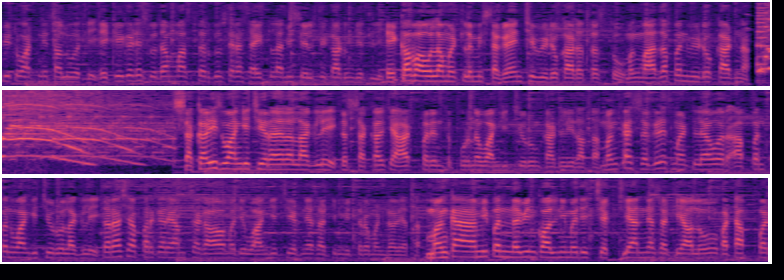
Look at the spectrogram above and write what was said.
पीठ वाटणे चालू होते. एकीकडे सुदाम मास्तर दुसऱ्या साईडला मी सेल्फी काढून घेतली. एका भाऊला म्हटलं मी सगळ्यांची व्हिडिओ काढत असतो. मग माझा पण व्हिडिओ काढणार सकाळीच वांगे चिरायला लागले तर सकाळच्या आठ पर्यंत पूर्ण वांगी चिरून काढली जातात. मग काय सगळेच म्हटल्यावर आपण पण वांगी चिरू लागले. तर अशा प्रकारे आमच्या गावामध्ये वांगे चिरण्यासाठी मित्रमंडळ येतात. मग काय आम्ही पण नवीन कॉलनीमध्ये चक्की आणण्यासाठी आलो. पटापट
